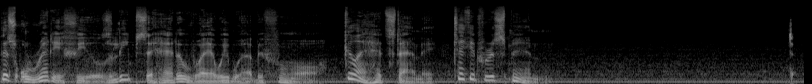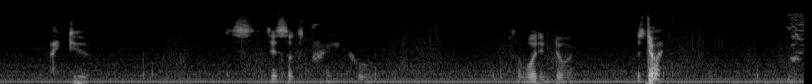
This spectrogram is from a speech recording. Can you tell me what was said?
This already feels leaps ahead of where we were before. Go ahead, Stanley. Take it for a spin. I do. This, this looks pretty cool. It's a wooden door. Let's do it.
